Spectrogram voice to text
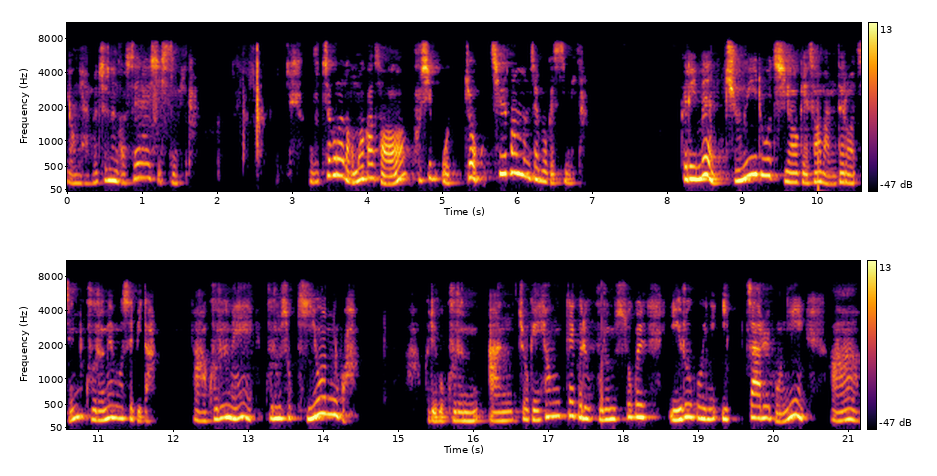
영향을 주는 것을 알 수 있습니다. 우측으로 넘어가서 95쪽 7번 문제 보겠습니다. 그림은 중위도 지역에서 만들어진 구름의 모습이다. 아, 구름의 구름 속 기온과 그리고 구름 안쪽의 형태 그리고 구름 속을 이루고 있는 입자를 보니 아,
